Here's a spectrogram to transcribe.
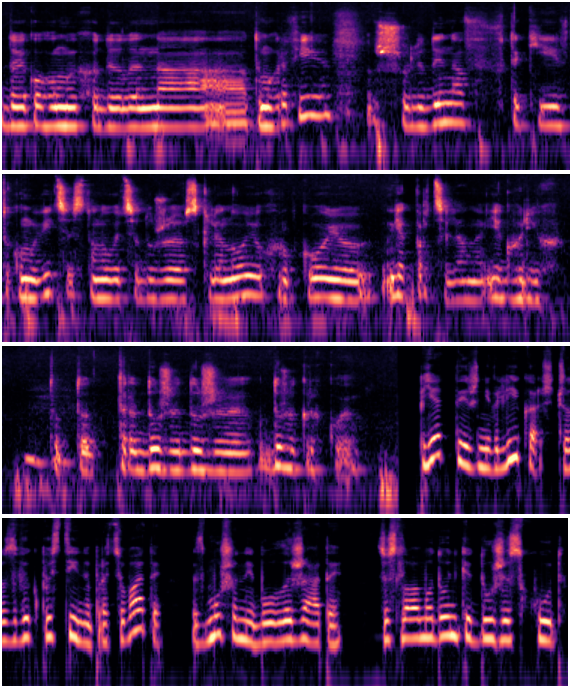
до якого ми ходили на томографію, що людина в, такі, в такому віці становиться дуже скляною, хрупкою, як порцеляна, як горіх. Тобто дуже, дуже, дуже крихкою. П'ять тижнів лікар, що звик постійно працювати, змушений був лежати. За словами доньки, дуже схуд.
